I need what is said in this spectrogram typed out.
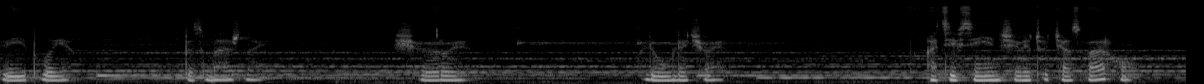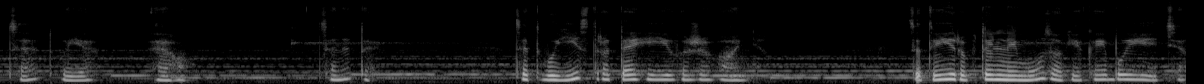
світлої, безмежної, щирої, люблячої. А ці всі інші відчуття зверху це твоє его. Це не ти. Це твої стратегії виживання. Це твій рептильний мозок, який боїться,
